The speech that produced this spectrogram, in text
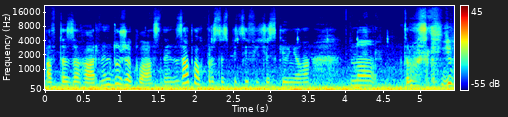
автозагар. Він дуже класний. Запах просто специфічний у нього. Но трошки.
